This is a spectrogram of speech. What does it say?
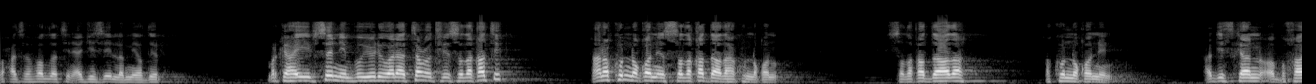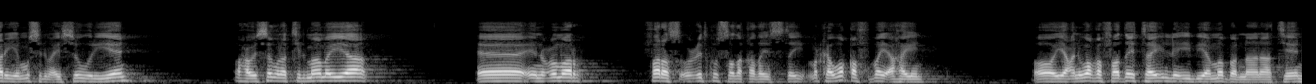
wa xadfa fadlatin ajiz in lam yadir. Marka ha iibsanin buu yidhi walaa tacud fii sadaqatik. Hana ku noqonin sadaqadaada ha ku noqon. Sadaqadaada ha ku noqonin. Xadiidkan oo bukhaari iyo muslim ay soo wariyeen waxau isaguna tilmaamayaa in cumar faras uu cid ku sadaqadaystay. Marka waqaf may ahayn oo yacni waqaf hadday tahay in la iibiyaa ma bannaanaateen.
